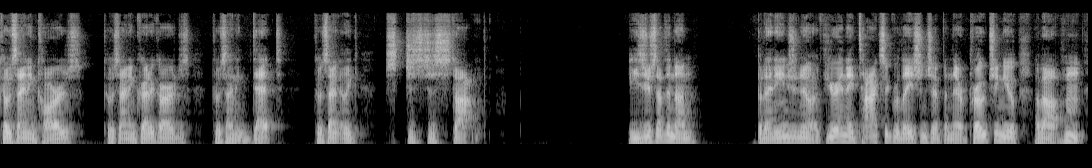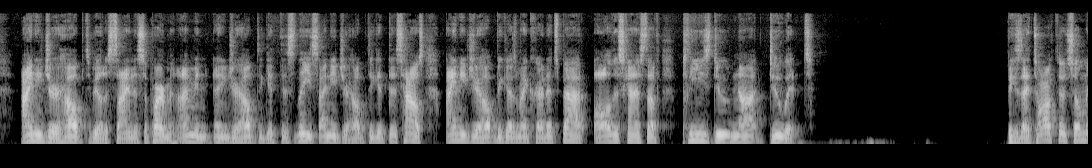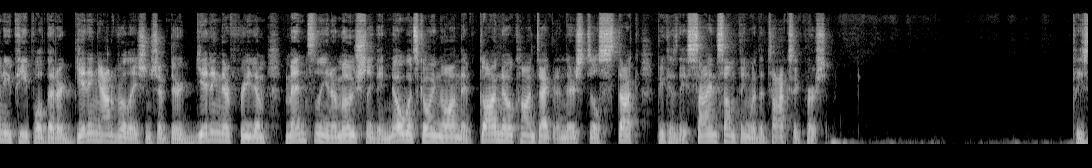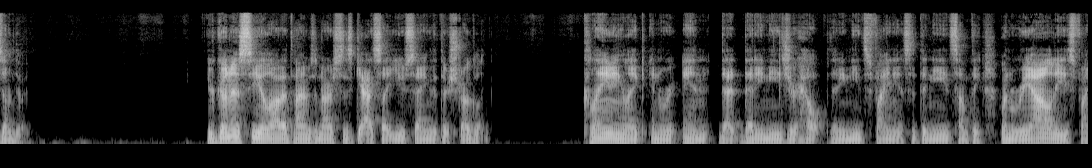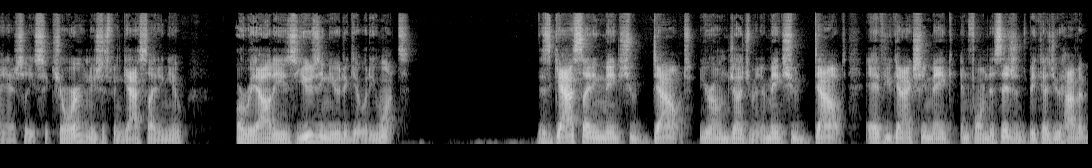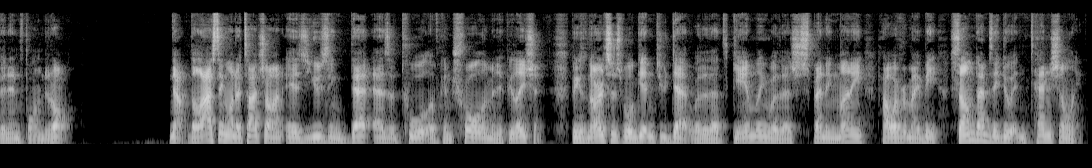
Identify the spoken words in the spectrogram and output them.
co-signing cars, co-signing credit cards, co-signing debt, co-signing like just just just stop. Easier said than done. But I need you to know if you're in a toxic relationship and they're approaching you about, hmm, I need your help to be able to sign this apartment. I mean, I need your help to get this lease. I need your help to get this house. I need your help because my credit's bad. All this kind of stuff. Please do not do it because I talk to so many people that are getting out of relationship, they're getting their freedom mentally and emotionally. They know what's going on, they've gone no contact, and they're still stuck because they signed something with a toxic person. Please don't do it. You're going to see a lot of times a narcissist gaslight you saying that they're struggling claiming like in in that that he needs your help, that he needs finances, that he needs something when reality is financially secure and he's just been gaslighting you, or reality is using you to get what he wants. This gaslighting makes you doubt your own judgment. It makes you doubt if you can actually make informed decisions because you haven't been informed at all. Now, the last thing I want to touch on is using debt as a tool of control and manipulation. Because narcissists will get into debt, whether that's gambling, whether that's spending money, however it might be. Sometimes they do it intentionally.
